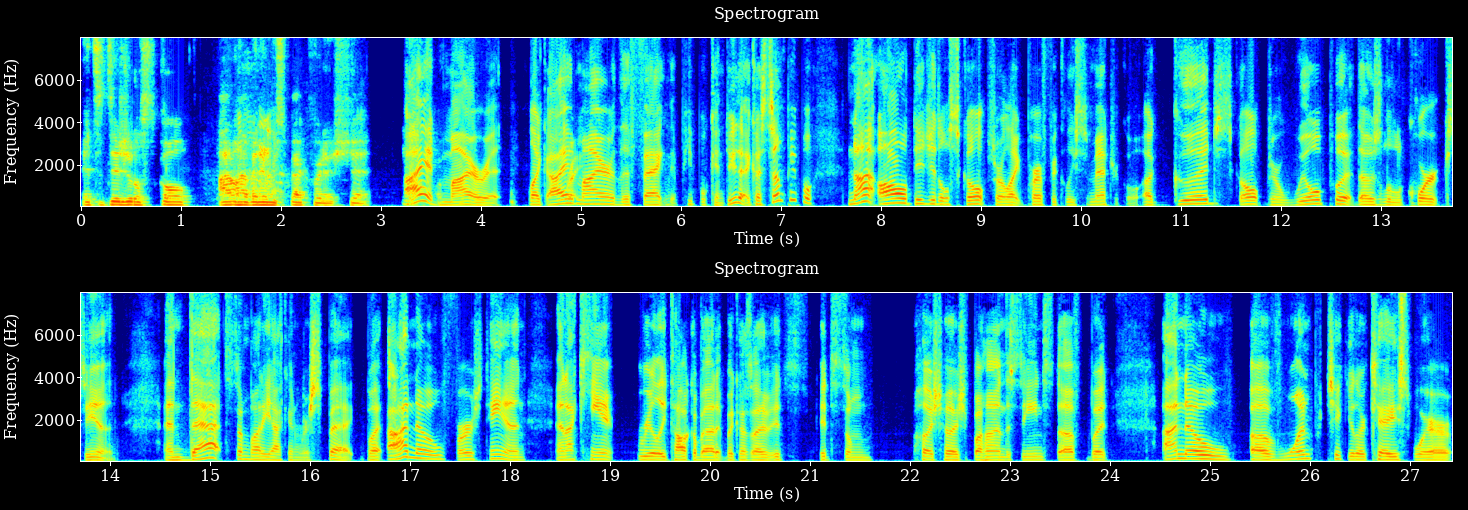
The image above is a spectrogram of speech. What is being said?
It's a digital sculpt. I don't have any respect for this shit. I admire it. Like I Right. admire the fact that people can do that because some people, not all digital sculpts are like perfectly symmetrical. A good sculptor will put those little quirks in, and that's somebody I can respect. But I know firsthand, and I can't really talk about it because I, it's it's some hush hush behind the scenes stuff. But I know of one particular case where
